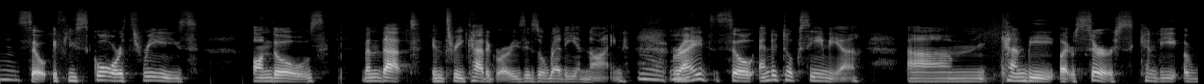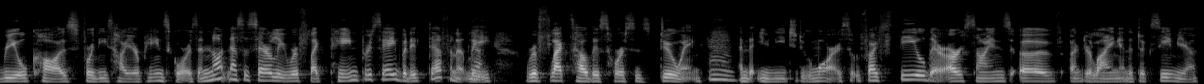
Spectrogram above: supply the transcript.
Mm. So if you score threes on those, then that in three categories is already a 9 mm-hmm. right? So endotoxemia um, can be, or SIRS can be a real cause for these higher pain scores and not necessarily reflect pain per se, but it definitely yeah. reflects how this horse is doing mm. and that you need to do more. So if I feel there are signs of underlying endotoxemia,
